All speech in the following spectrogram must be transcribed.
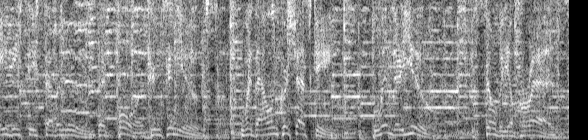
ABC 7 News at 4 continues with Alan Krashesky, Linda Yu, Sylvia Perez,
